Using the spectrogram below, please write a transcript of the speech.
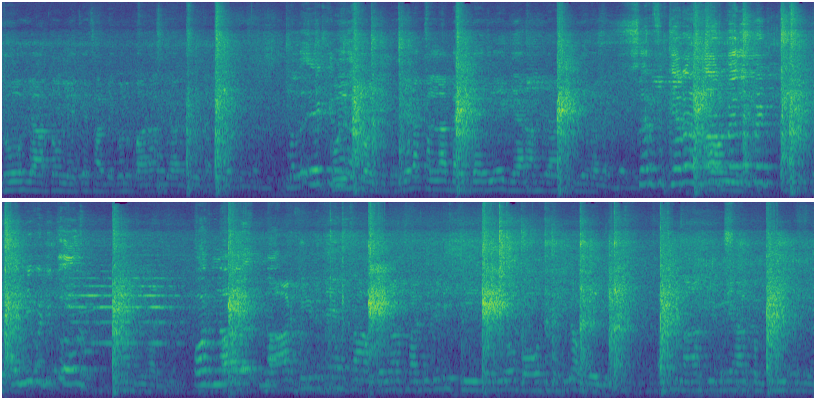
2000 ਤੋਂ ਲੈ ਕੇ ਸਾਡੇ ਕੋਲ 12000 ਰੁਪਏ ਤੱਕ ਆ। ਮਤਲਬ ਇਹ ਕਿੰਨੇ ਜਿਹੜਾ ਕੱਲਾ ਬੈੱਡ ਹੈ ਜੀ ਇਹ 11000 ਰੁਪਏ ਦਾ ਬੈੱਡ ਹੈ ਸਿਰਫ 11000 ਰੁਪਏ ਦਾ ਬੈੱਡ ਇੰਨੀ ਵੱਡੀ ਢੋਲ ਹਾਂਜੀ ਹਾਂਜੀ। ਔਰ ਨਾਲ ਨਾਲ- ਮਾਰਕੀਟ ਦੇ ਹਿਸਾਬ ਦੇ ਨਾਲ ਸਾਡੀ ਜਿਹੜੀ ਚੀਜ਼ ਹੈ ਉਹ ਬਹੁਤ ਵਧੀਆ ਹੋਵੇਗੀ ਅਸੀਂ ਮਾਰਕੀਟ ਦੇ ਨਾਲ ਕੰਪੇਅਰ ਨਹੀਂ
